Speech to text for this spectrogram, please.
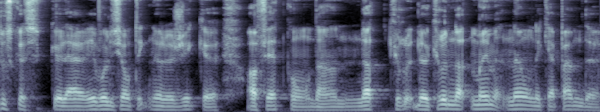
tout ce que, que la révolution technologique euh, a fait, qu'on dans notre le creux de notre main maintenant, on est capable de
